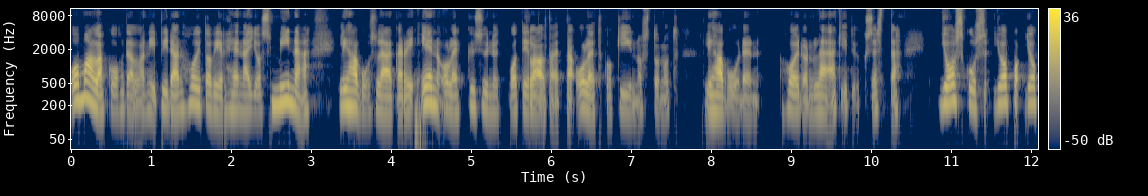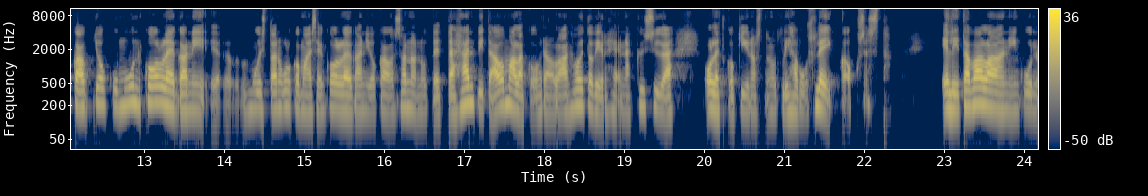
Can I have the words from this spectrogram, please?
omalla kohdallani pidän hoitovirheenä, jos minä, lihavuuslääkäri, en ole kysynyt potilaalta, että oletko kiinnostunut lihavuuden hoidon lääkityksestä joskus jopa, joka, joku mun kollegani, muistan ulkomaisen kollegan, joka on sanonut, että hän pitää omalla kohdallaan hoitovirheenä kysyä, oletko kiinnostunut lihavuusleikkauksesta. Eli tavallaan niin kuin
